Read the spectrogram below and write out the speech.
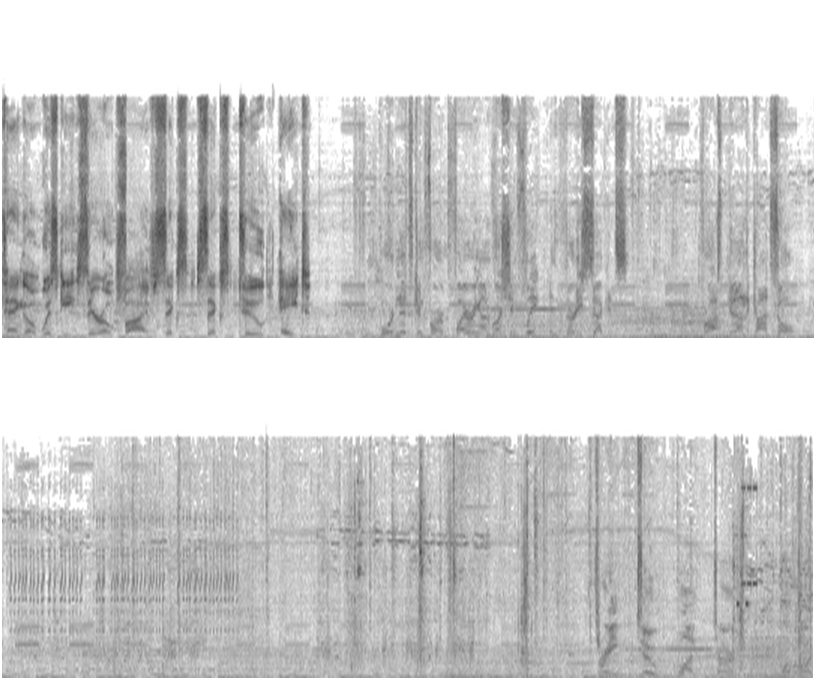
Tango, Whiskey, zero, five, six, six, two, eight. Coordinates confirmed. Firing on Russian fleet in 30 seconds. Frost, get on the console. Two, one, turn. Overlord,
